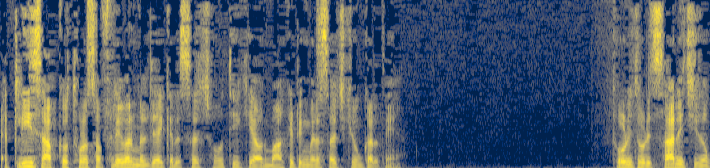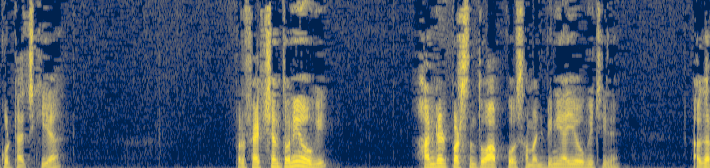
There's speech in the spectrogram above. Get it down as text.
ایٹ لیسٹ آپ کو تھوڑا سا فلیور مل جائے کہ ریسرچ ہوتی کیا اور مارکیٹنگ میں ریسرچ کیوں کرتے ہیں۔ تھوڑی تھوڑی ساری چیزوں کو ٹچ کیا۔ پرفیکشن تو نہیں ہوگی۔ ہنڈریڈ پرسینٹ تو آپ کو سمجھ بھی نہیں آئی ہوگی چیزیں۔ اگر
